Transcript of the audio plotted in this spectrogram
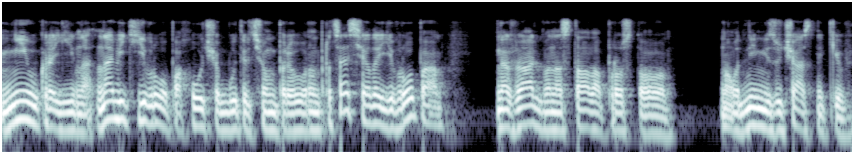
ні Україна, навіть Європа хоче бути в цьому переговорному процесі, але Європа, на жаль, вона стала просто ну, одним із учасників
